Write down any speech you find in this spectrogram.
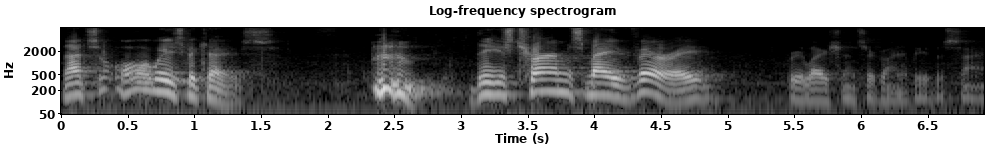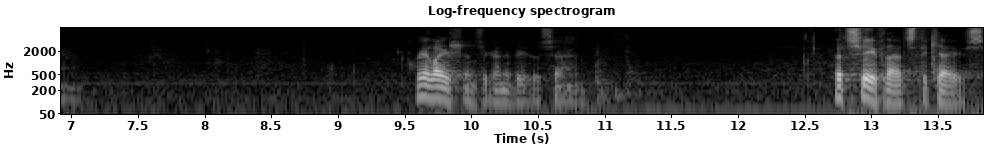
That's always the case. These terms may vary, relations are going to be the same relations are going to be the same. Let's see if that's the case.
